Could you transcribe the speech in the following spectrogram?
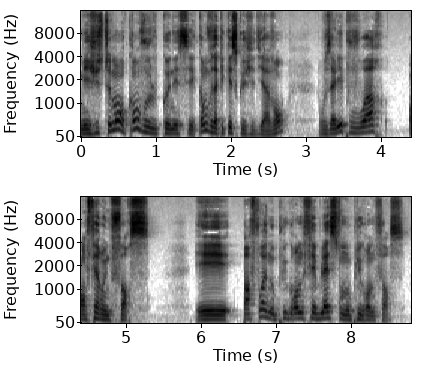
Mais justement, quand vous le connaissez, quand vous appliquez ce que j'ai dit avant, vous allez pouvoir en faire une force. Et parfois, nos plus grandes faiblesses sont nos plus grandes forces.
